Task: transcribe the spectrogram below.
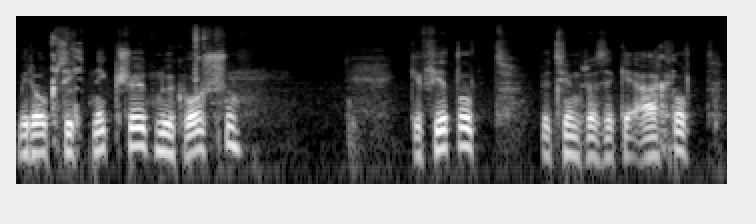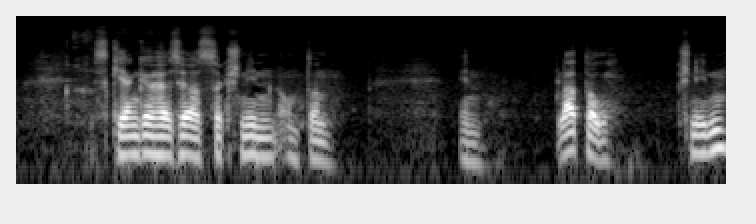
mit Absicht nicht geschält, nur gewaschen, geviertelt bzw. geachtelt, das Kerngehäuse rausgeschnitten und dann in Blattel geschnitten.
